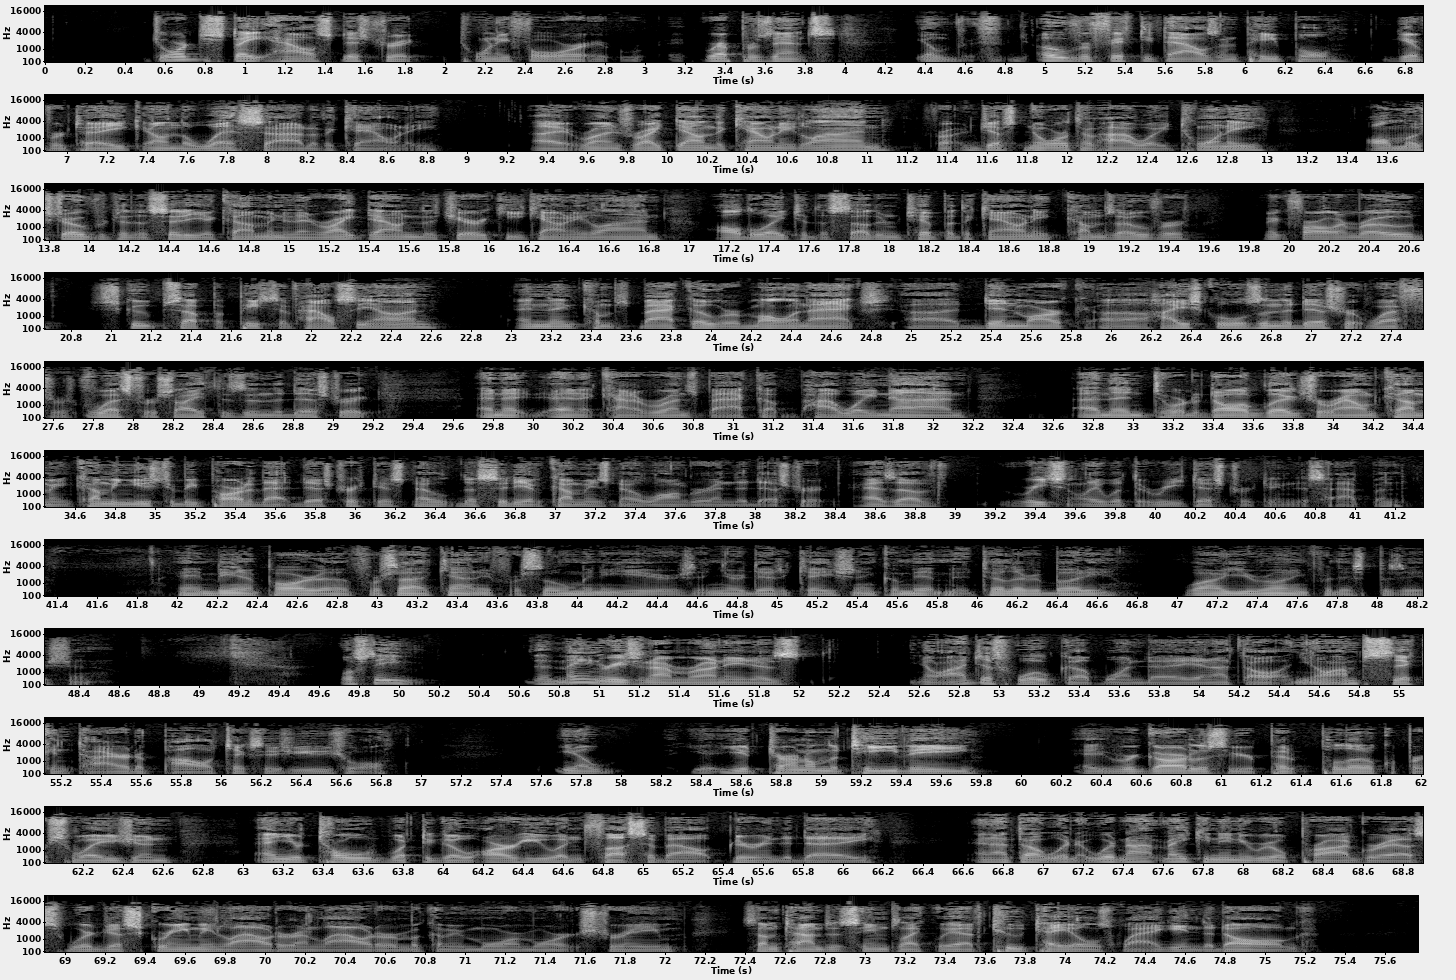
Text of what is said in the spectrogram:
Georgia State House District 24 represents you know over 50,000 people, give or take, on the west side of the county. Uh, it runs right down the county line, just north of Highway 20, almost over to the city of Cumming, and then right down to the Cherokee County line, all the way to the southern tip of the county, comes over McFarland Road, scoops up a piece of halcyon, and then comes back over Mullinax, uh, Denmark uh, high schools in the district. West West Forsyth is in the district, and it and it kind of runs back up Highway nine, and then toward the dog legs around Cumming. Cumming used to be part of that district. It's no the city of Cumming is no longer in the district as of recently with the redistricting this happened. And being a part of Forsyth County for so many years, and your dedication and commitment, tell everybody why are you running for this position. Well, Steve, the main reason I'm running is, you know, I just woke up one day and I thought, you know, I'm sick and tired of politics as usual. You know, you, you turn on the TV, eh, regardless of your p- political persuasion, and you're told what to go argue and fuss about during the day. And I thought, we're, we're not making any real progress. We're just screaming louder and louder and becoming more and more extreme. Sometimes it seems like we have two tails wagging the dog.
